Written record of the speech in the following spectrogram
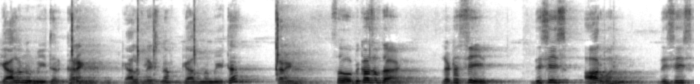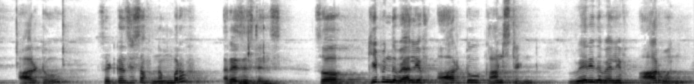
galvanometer current. Calculation of galvanometer current. So because of that, let us see. This is R1. This is R2. So it consists of number of resistance. So keeping the value of R2 constant, vary the value of R1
